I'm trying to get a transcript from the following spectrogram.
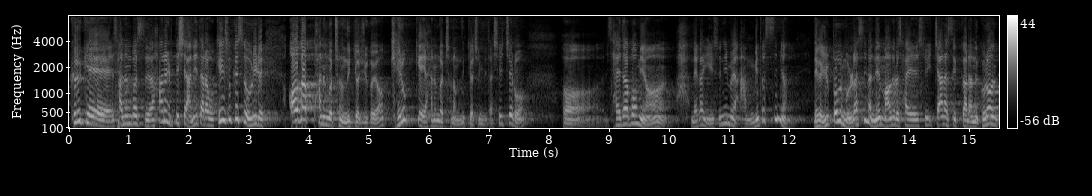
그렇게 사는 것은 하나님 뜻이 아니다라고 계속해서 우리를 억압하는 것처럼 느껴지고요. 괴롭게 하는 것처럼 느껴집니다. 실제로 어, 살다 보면 아, 내가 예수님을 안 믿었으면 내가 율법을 몰랐으면 내 마음으로 살 수 있지 않았을까라는 그런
